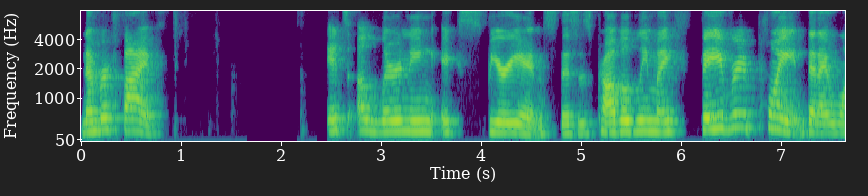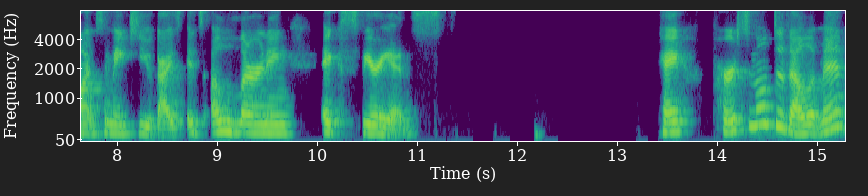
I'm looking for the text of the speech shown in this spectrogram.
Number 5 it's a learning experience this is probably my favorite point that i want to make to you guys it's a learning experience okay personal development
